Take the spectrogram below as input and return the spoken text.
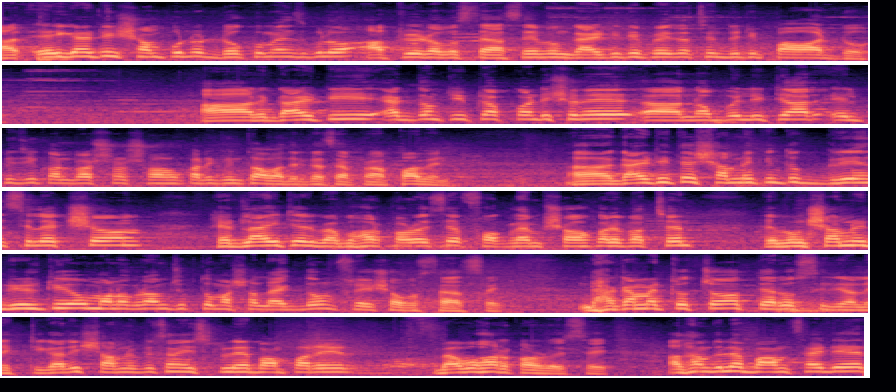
আর এই গাড়িটির সম্পূর্ণ ডকুমেন্টসগুলো আপডেট অবস্থায় আছে এবং গাড়িটিতে পেয়ে যাচ্ছেন দুটি পাওয়ার ডোর আর গাড়িটি একদম টিপটপ কন্ডিশনে নব্বই লিটার এলপিজি কনভার্সন সহকারে কিন্তু আমাদের কাছে আপনারা পাবেন। গাড়িটিতে সামনে কিন্তু গ্রিন সিলেকশন হেডলাইটের ব্যবহার করা হয়েছে ফগ ল্যাম্প সহকারে পাচ্ছেন এবং সামনে গ্রিলটিও মনোগ্রামযুক্ত মশালা একদম ফ্রেশ অবস্থায় আছে। ঢাকা মেট্রো চ তেরো সিরিয়াল একটি গাড়ি, সামনে পিছনে স্টিলের বাম্পারের ব্যবহার করা রয়েছে। আলহামদুলিল্লাহ, বাম সাইডের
